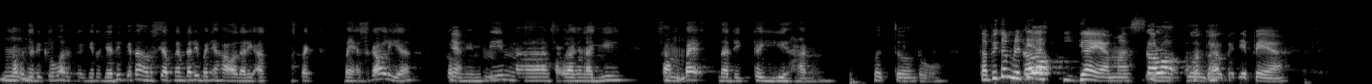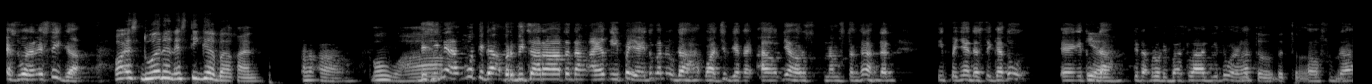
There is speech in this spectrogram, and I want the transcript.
Kamu Mm. jadi keluar kayak gitu. Jadi kita harus siapkan tadi banyak hal dari aspek banyak sekali ya Ya. kepemimpinan. Saya ulangi lagi sampai tadi kegigihan Betul. itu. Tapi kan berarti Kalau- S3 ya, Mas, kalau- untuk LPDP ya? S2 dan S3. Oh, S2 dan S3 bahkan? Heeh. Oh, wow. Di sini aku tidak berbicara tentang IELTS IP ya, itu kan udah wajib ya kayak IELTS-nya harus enam setengah dan IP-nya ada tiga tuh eh, itu Iya. udah tidak perlu dibahas lagi itu adalah Betul, betul. betul. sudah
